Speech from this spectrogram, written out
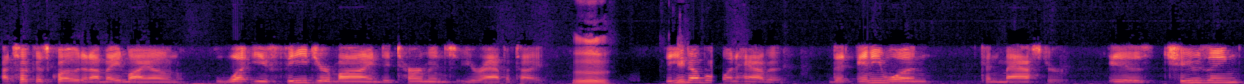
I took his quote and I made my own. What you feed your mind determines your appetite. Mm. The number one habit that anyone can master is choosing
